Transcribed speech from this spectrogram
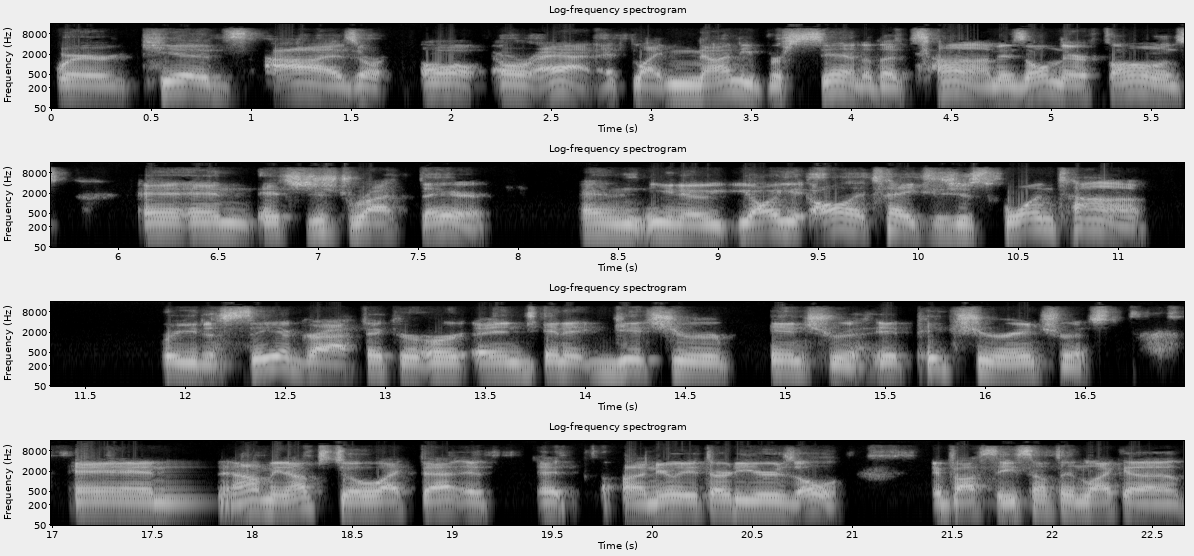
where kids' eyes are all are at, like ninety percent of the time is on their phones, and, and it's just right there. And you know, all all it takes is just one time for you to see a graphic or, or and, and it gets your interest it piques your interest. And i mean i'm still like that at, at uh, nearly 30 years old. If i see something like a,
